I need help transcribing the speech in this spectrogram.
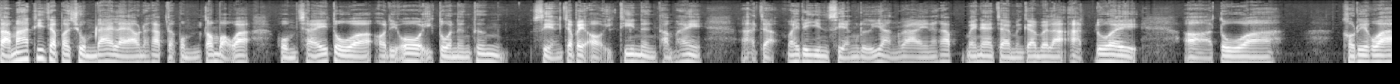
สามารถที่จะประชุมได้แล้วนะครับ แต่ผมต้องบอกว่าผมใช้ตัว Audio อีกตัวหนึ่งซึ่งเสียงจะไปออกอีกที่หนึ่งทำให้อาจจะไม่ได้ยินเสียงหรืออย่างไรนะครับ ไม่แน่ใจเหมือนกันเวลาอัดด้วยอ่าตัวเขาเรียกว่า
